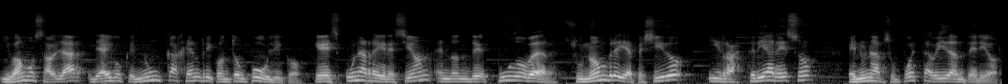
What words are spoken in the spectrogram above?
y vamos a hablar de algo que nunca Henry contó en público, que es una regresión en donde pudo ver su nombre y apellido y rastrear eso en una supuesta vida anterior.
